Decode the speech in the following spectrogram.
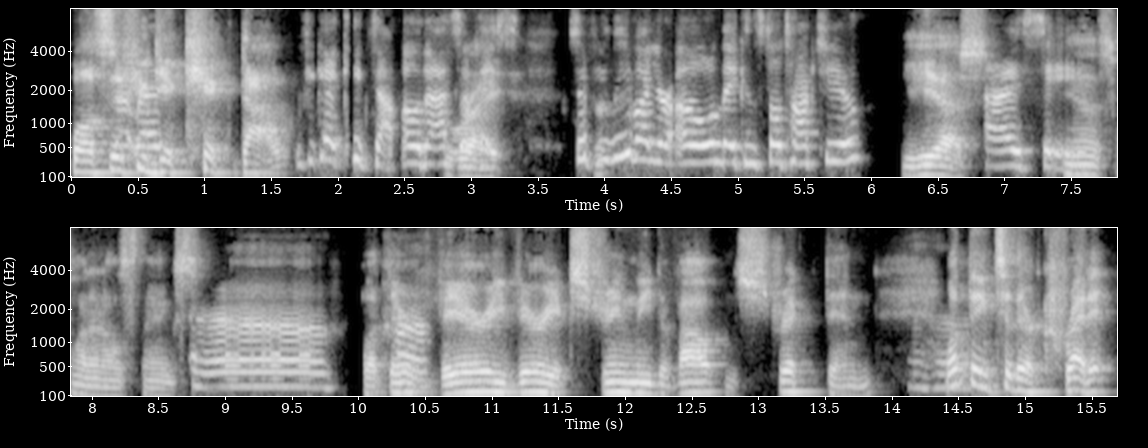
Well, it's if right? you get kicked out. If you get kicked out. Oh, that's right. okay. So if you leave on your own, they can still talk to you? Yes. I see. Yeah, it's one of those things. Uh, but they're huh. very, very extremely devout and strict. And uh-huh. one thing to their credit,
